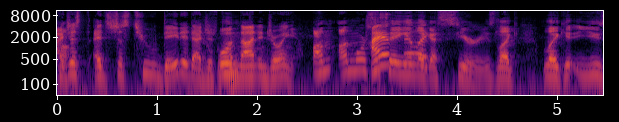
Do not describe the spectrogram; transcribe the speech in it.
I just it's just too dated. I just Well, I'm not enjoying it. I'm I'm more so I saying in like, like- a series, like like you,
